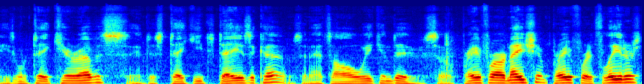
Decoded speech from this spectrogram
He's going to take care of us and just take each day as it comes. And that's all we can do. So pray for our nation, pray for its leaders,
